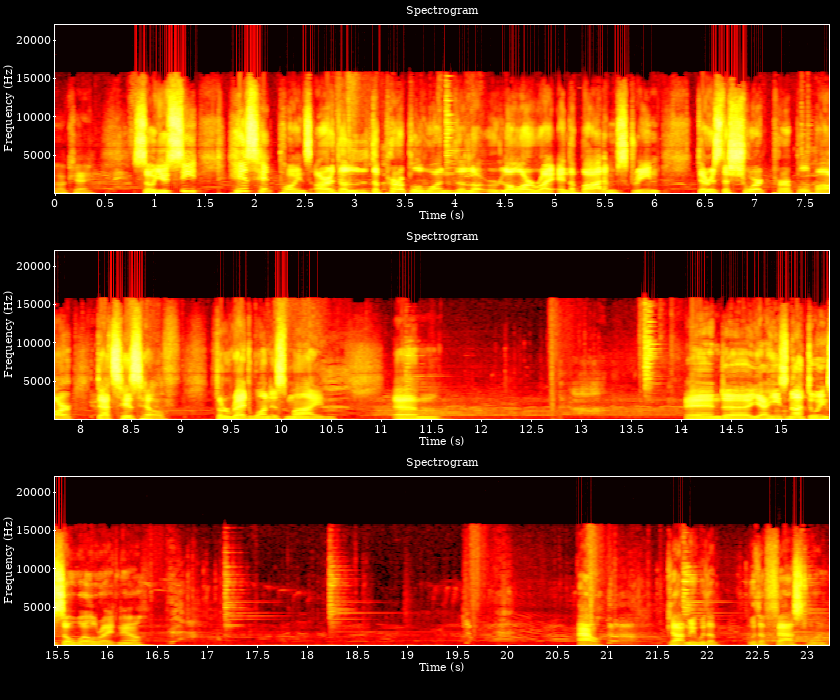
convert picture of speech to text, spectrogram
Okay. So you see, his hit points are the the purple one, the lo lower right, in the bottom screen. There is the short purple bar. That's his health. The red one is mine. Um. And uh, yeah, he's not doing so well right now. Ow! Got me with a with a fast one.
